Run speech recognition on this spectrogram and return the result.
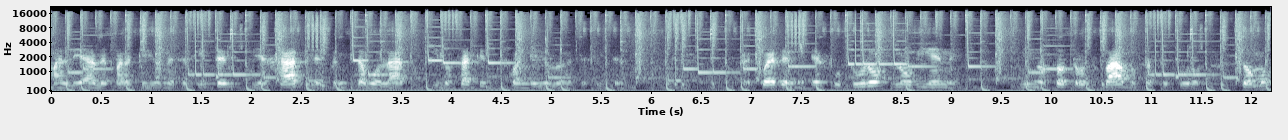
maleable para que ellos necesiten viajar les permita volar y lo saquen cuando ellos lo necesiten. Recuerden, el futuro no viene, ni nosotros vamos al futuro. Somos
